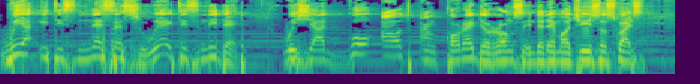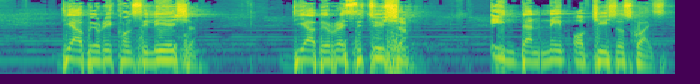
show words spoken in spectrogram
where it is necessary, where it is needed, we shall go out and correct the wrongs in the name of Jesus Christ. There will be reconciliation, there will be restitution in the name of Jesus Christ.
